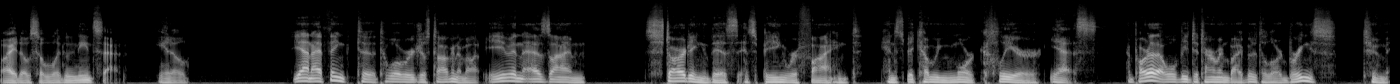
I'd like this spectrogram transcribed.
I know someone who needs that. You know, Yeah, and I think to, to what we were just talking about, even as I'm starting this, it's being refined and it's becoming more clear. yes, And part of that will be determined by who the Lord brings to me.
